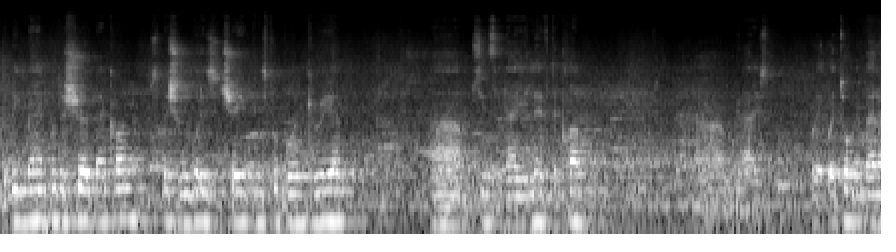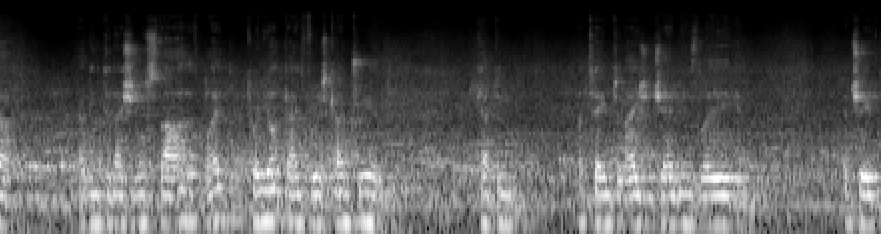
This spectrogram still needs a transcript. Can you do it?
the big man put his shirt back on, especially what he's achieved in his footballing career um, since the day he left the club. Um, you know, we're, we're talking about a, an international star that played 20 odd games for his country and captain a team to an Asian Champions League and achieved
